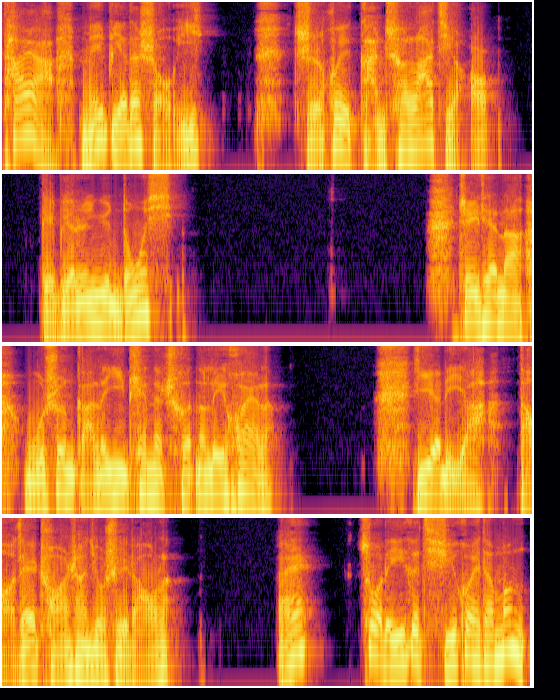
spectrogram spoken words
他呀，没别的手艺，只会赶车拉脚，给别人运东西。这天呢，武顺赶了一天的车，那累坏了，夜里呀，倒在床上就睡着了。哎，做了一个奇怪的梦，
